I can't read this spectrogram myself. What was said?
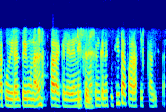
acudir al tribunal para que le den la información que necesita para fiscalizar.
